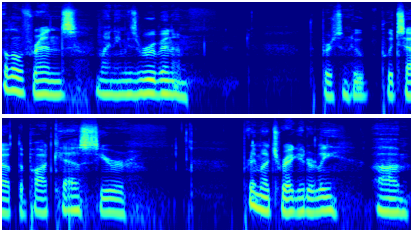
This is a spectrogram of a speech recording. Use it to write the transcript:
Hello, friends. My name is Ruben. I'm the person who puts out the podcasts here pretty much regularly. Um,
